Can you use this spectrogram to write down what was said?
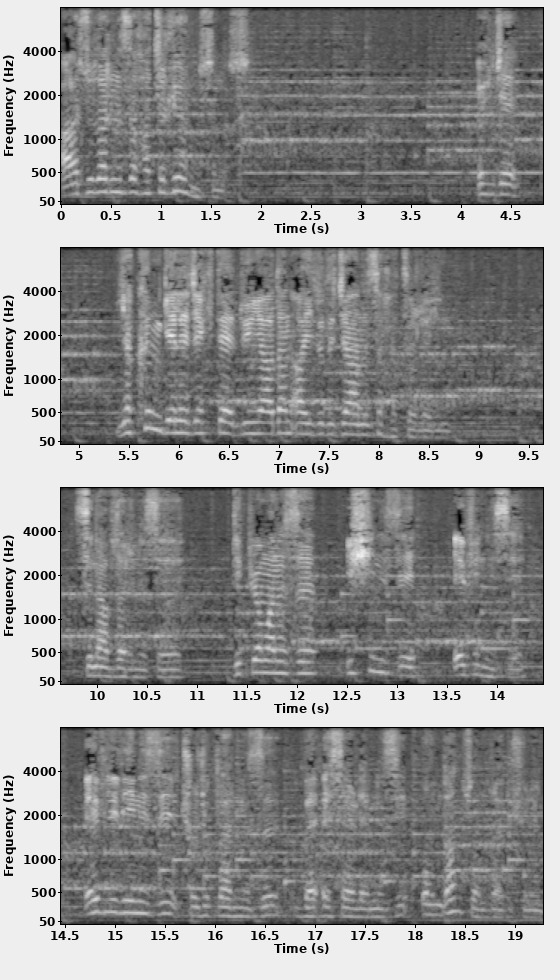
arzularınızı hatırlıyor musunuz? Önce yakın gelecekte dünyadan ayrılacağınızı hatırlayın. Sınavlarınızı, diplomanızı, işinizi, evinizi, evliliğinizi, çocuklarınızı ve eserlerinizi ondan sonra düşünün.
